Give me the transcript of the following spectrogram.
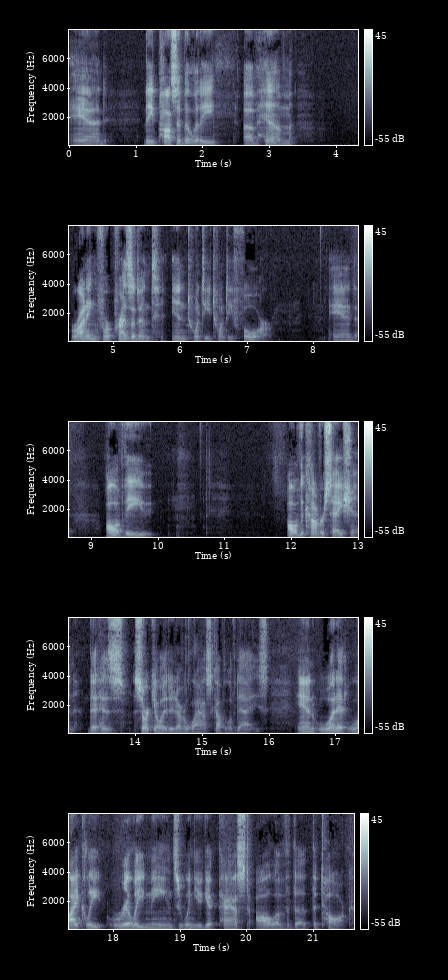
and the possibility of him running for president in 2024. And all of the all of the conversation that has circulated over the last couple of days and what it likely really means when you get past all of the, the talk.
